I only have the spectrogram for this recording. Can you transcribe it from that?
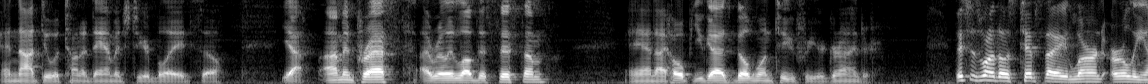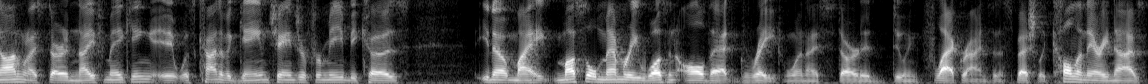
and not do a ton of damage to your blade. So yeah, I'm impressed. I really love this system and I hope you guys build one too for your grinder. This is one of those tips that I learned early on when I started knife making. It was kind of a game changer for me because you know, my muscle memory wasn't all that great when I started doing flat grinds and especially culinary knives.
